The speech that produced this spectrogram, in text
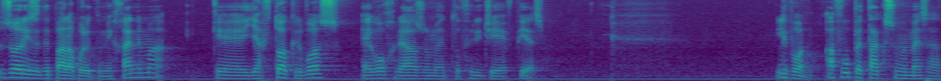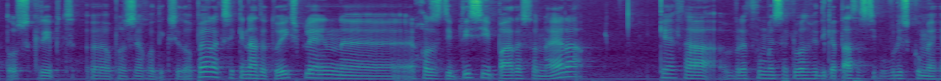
ζορίζεται πάρα πολύ το μηχάνημα και γι' αυτό ακριβώς εγώ χρειάζομαι το 3G FPS Λοιπόν, αφού πετάξουμε μέσα το script ε, όπως σας έχω δείξει εδώ πέρα, ξεκινάτε το X-Plane, ε, ερχόσαστε στην πτήση, πάτε στον αέρα και θα βρεθούμε σε ακριβώς αυτή την κατάσταση που βρίσκομαι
